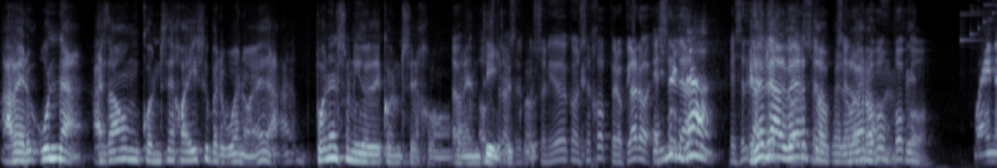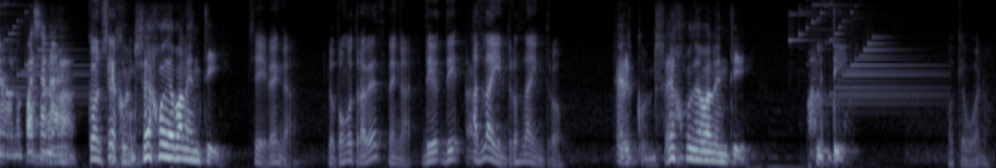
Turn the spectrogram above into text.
A ver, una, has dado un consejo ahí súper bueno, ¿eh? Pon el sonido de consejo, ah, Valentín. el sonido de consejo, pero claro, es, el, de, es el de Alberto, pero lo robo un poco. Bueno, no pasa nada. Consejo. El consejo de Valentín. Sí, venga. ¿Lo pongo otra vez? Venga. haz la intro, haz la intro. El consejo de Valentín. Valentín. Oh, qué bueno.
